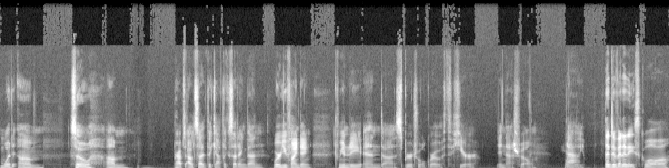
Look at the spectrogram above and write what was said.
What um so um perhaps outside the Catholic setting then, where are you finding community and uh, spiritual growth here in Nashville Yeah. lately? The divinity school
